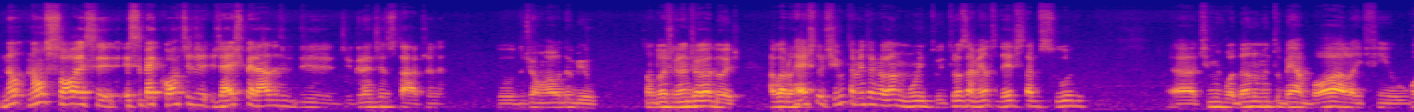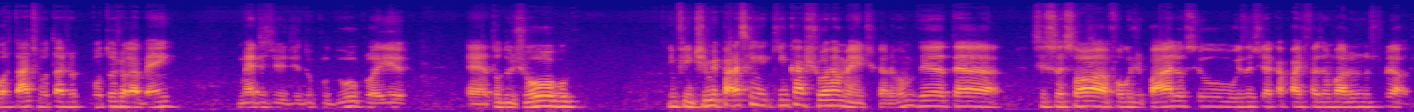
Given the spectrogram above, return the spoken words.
não, não só esse, esse backcourt já é esperado de, de, de grandes resultados, né? Do, do John Wall e do Bill. São dois grandes jogadores. Agora, o resto do time também está jogando muito. O entrosamento deles está absurdo. É, o time rodando muito bem a bola. Enfim, o Gortati voltou, voltou a jogar bem médias de duplo-duplo aí é, todo jogo. Enfim, o time parece que, que, encaixou realmente, cara. Vamos ver até se isso é só fogo de palha ou se o Wizards é capaz de fazer um barulho nos playoffs.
